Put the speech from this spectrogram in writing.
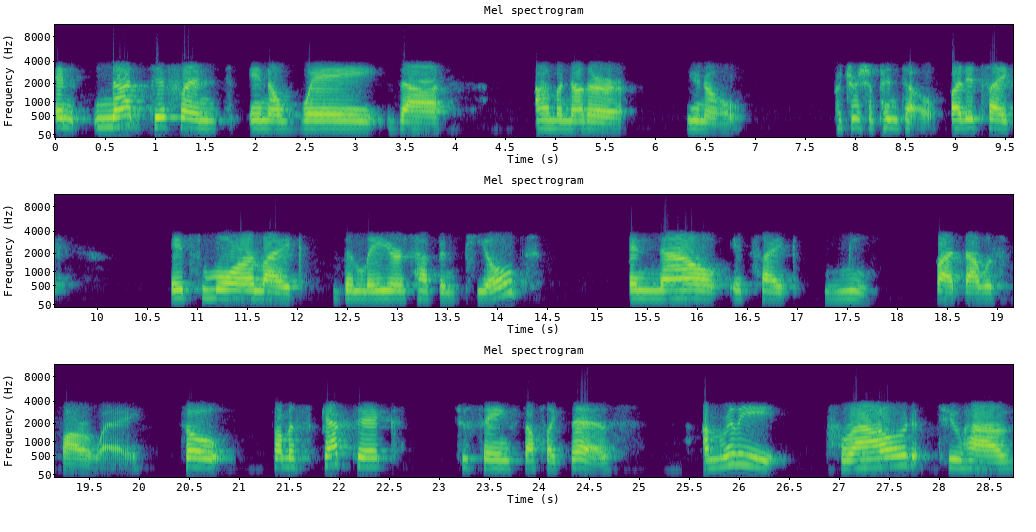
and not different in a way that i'm another you know, Patricia Pinto, but it's like, it's more like the layers have been peeled and now it's like me, but that was far away. So from a skeptic to saying stuff like this, I'm really proud to have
